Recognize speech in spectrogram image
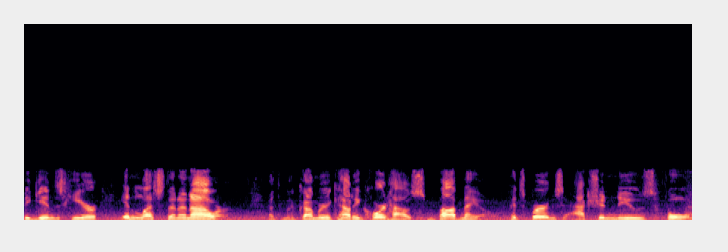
begins here in less than an hour. At the Montgomery County Courthouse, Bob Mayo, Pittsburgh's Action News 4.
